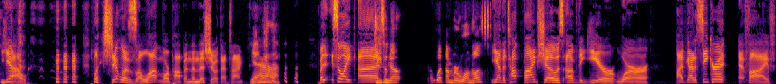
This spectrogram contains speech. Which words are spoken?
yeah. like shit was a lot more popping than this show at that time. Yeah. But so like uh Do you so know what number one was? yeah, the top 5 shows of the year were I've Got a Secret at 5.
